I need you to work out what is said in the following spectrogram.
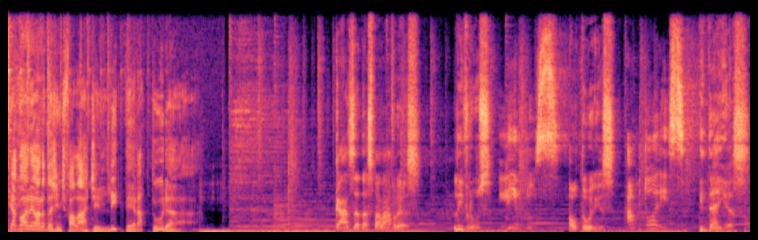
E agora é hora da gente falar de literatura. Casa das Palavras. Livros. Livros. Autores. Autores. Ideias.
